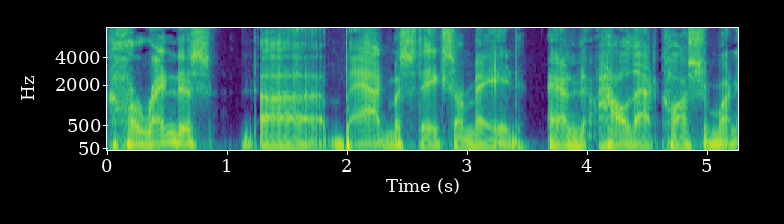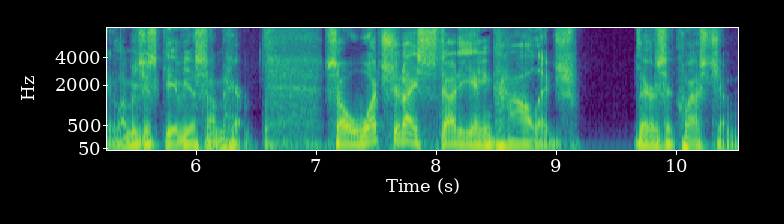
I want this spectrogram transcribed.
horrendous uh, bad mistakes are made and how that costs you money. Let me just give you some here. So, what should I study in college? There's a question.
